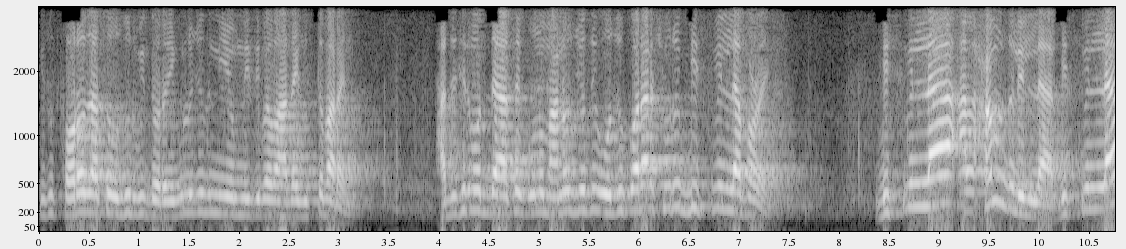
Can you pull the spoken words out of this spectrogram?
কিছু ফরজ আছে অজুর ভিতরে, এগুলো যদি নিয়ম নীতিভাবে আদায় করতে পারেন। হাদিসের মধ্যে আছে, কোনো মানুষ যদি অজু করার শুরু বিসমিল্লা পড়ে। বিসমিল্লা, আলহামদুলিল্লাহ বিসমিল্লা,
